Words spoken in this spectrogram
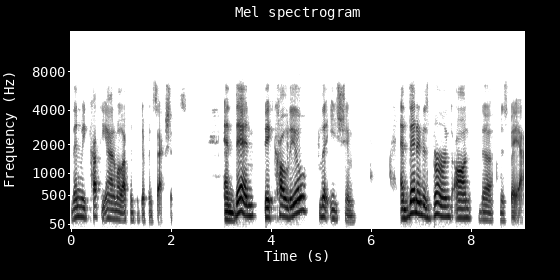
Then we cut the animal up into different sections. And then the kalil leishim. And then it is burned on the mizbeach.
